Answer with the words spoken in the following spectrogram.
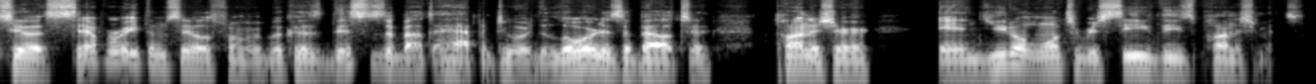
to separate themselves from her because this is about to happen to her. The Lord is about to punish her, and you don't want to receive these punishments.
